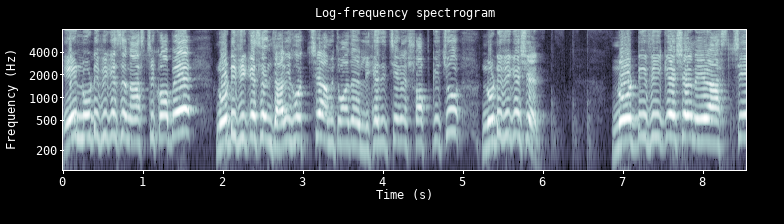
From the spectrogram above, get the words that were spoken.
এর নোটিফিকেশন আসছে কবে? নোটিফিকেশন জারি হচ্ছে, আমি তোমাদের লিখে দিচ্ছি এখানে সব কিছু নোটিফিকেশন নোটিফিকেশন এর আসছে,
